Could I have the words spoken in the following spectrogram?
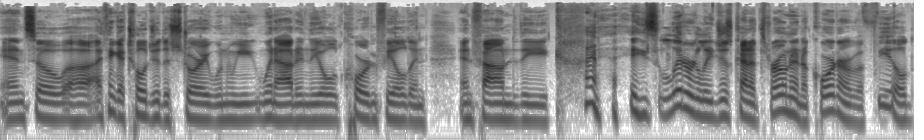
And so uh, I think I told you the story when we went out in the old cornfield and, and found the kind of, he's literally just kind of thrown in a corner of a field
